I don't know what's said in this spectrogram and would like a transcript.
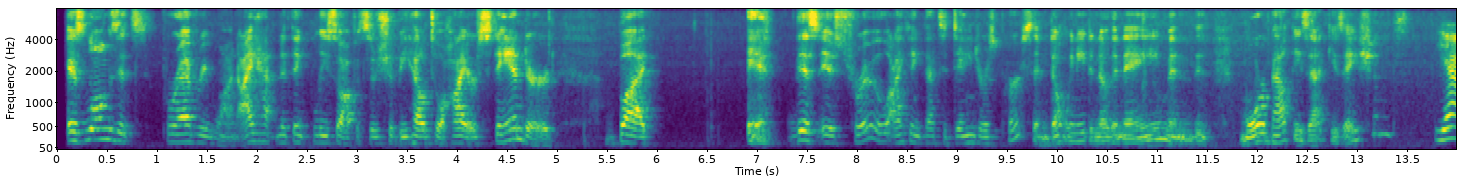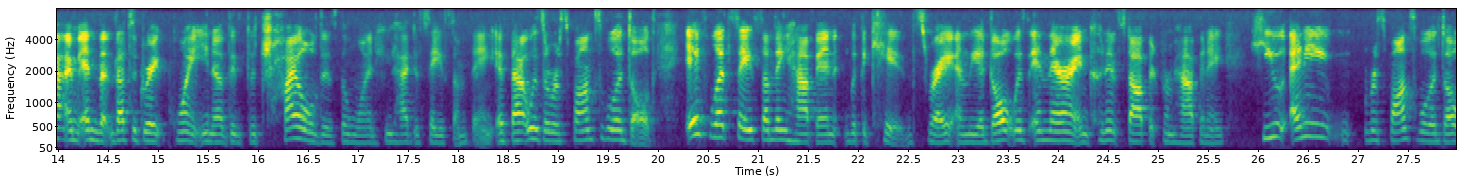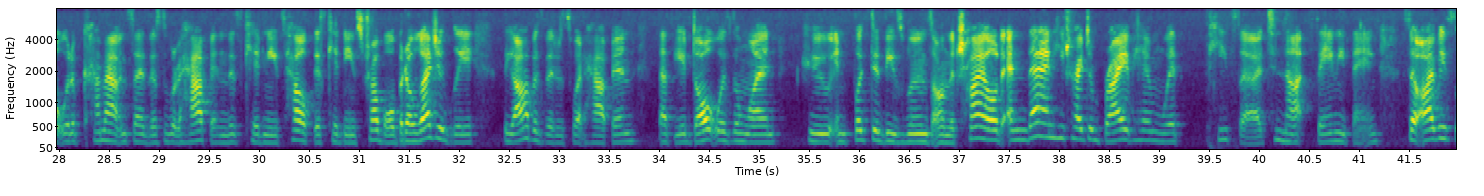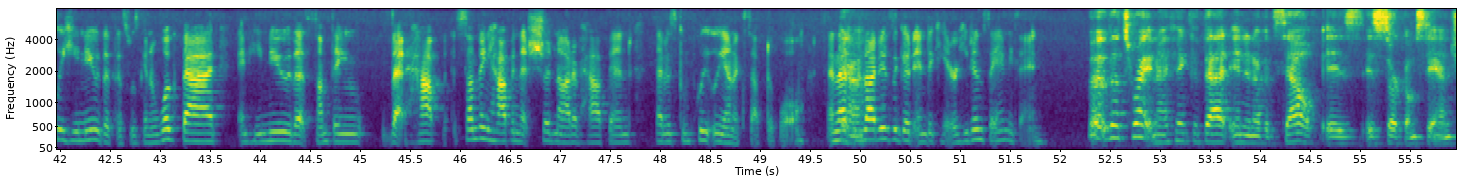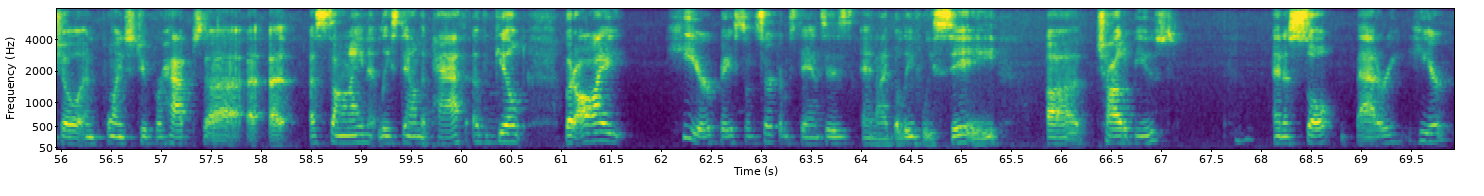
as long as it's for everyone. I happen to think police officers should be held to a higher standard, but if this is true, I think that's a dangerous person. Don't we need to know the name and more about these accusations? Yeah, I mean, and th- that's a great point. You know, the, the child is the one who had to say something. If that was a responsible adult, if let's say something happened with the kids, right, and the adult was in there and couldn't stop it from happening, he any responsible adult would have come out and said, "This is what happened. This kid needs help. This kid needs trouble." But allegedly, the opposite is what happened. That the adult was the one who inflicted these wounds on the child, and then he tried to bribe him with pizza to not say anything. So obviously he knew that this was going to look bad and he knew that something that happened something happened that should not have happened that is completely unacceptable. And that yeah. that is a good indicator. He didn't say anything. That's right, and I think that that in and of itself is is circumstantial and points to perhaps uh, a, a sign, at least down the path of guilt. But I hear, based on circumstances, and I believe we see, uh, child abuse, an assault battery here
